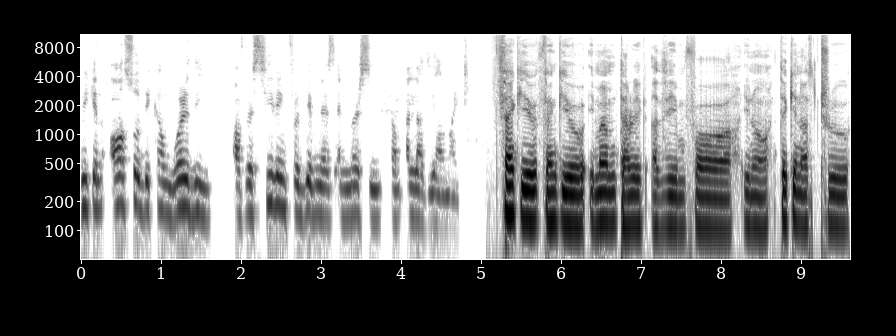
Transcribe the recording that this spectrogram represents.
we can also become worthy of receiving forgiveness and mercy from Allah the Almighty. Thank you, thank you, Imam Tariq Azim, for you know taking us through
